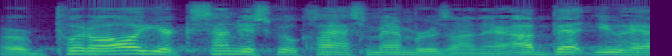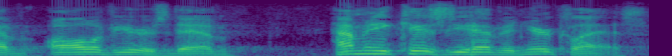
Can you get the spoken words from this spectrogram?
Or put all your Sunday school class members on there. I bet you have all of yours, Deb. How many kids do you have in your class?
